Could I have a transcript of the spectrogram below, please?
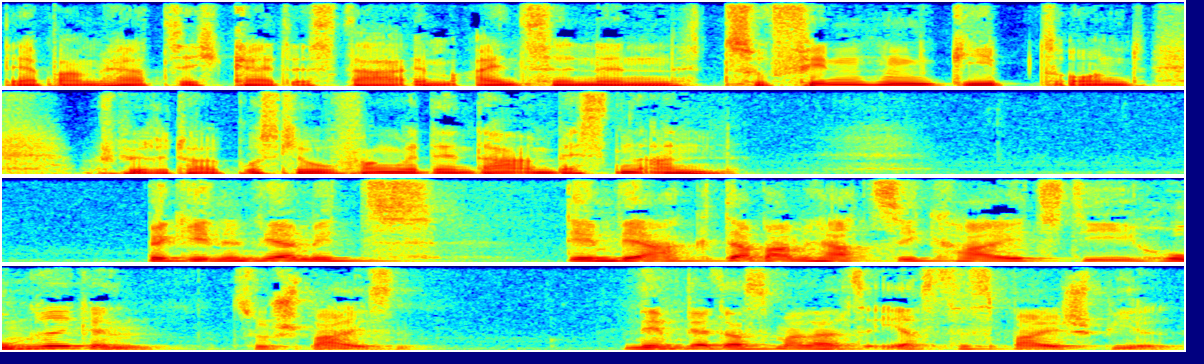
der Barmherzigkeit es da im Einzelnen zu finden gibt. Und Spiritual Brüstle, wo fangen wir denn da am besten an? Beginnen wir mit dem Werk der Barmherzigkeit die Hungrigen zu speisen. Nehmen wir das mal als erstes Beispiel.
